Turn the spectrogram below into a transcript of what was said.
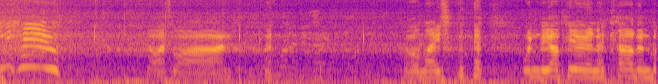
Yee-hoo! Nice one. Well, mate, wouldn't be up here in a carbon. bo-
